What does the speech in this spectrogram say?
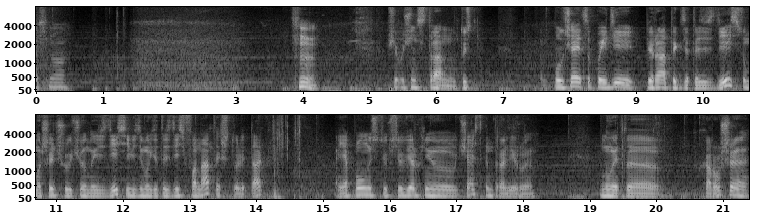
Интересного. Хм. Вообще очень странно. То есть, получается, по идее, пираты где-то здесь, сумасшедшие ученые здесь, и, видимо, где-то здесь фанаты, что ли? Так. А я полностью всю верхнюю часть контролирую. Ну, это хорошая...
